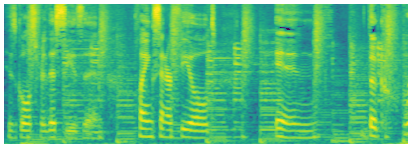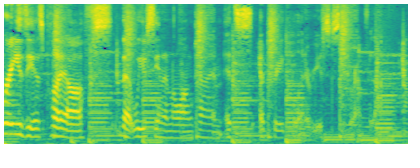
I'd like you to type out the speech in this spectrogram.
his goals for this season, playing center field in the craziest playoffs that we've seen in a long time. It's a pretty cool interview, so stick around for that.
